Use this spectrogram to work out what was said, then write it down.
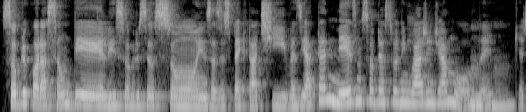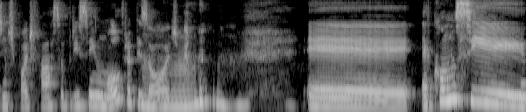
sobre o coração deles, sobre os seus sonhos, as expectativas e até mesmo sobre a sua linguagem de amor, né? uhum. né? Que a gente pode falar sobre isso em um outro episódio. Uhum. uhum. é, é como se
